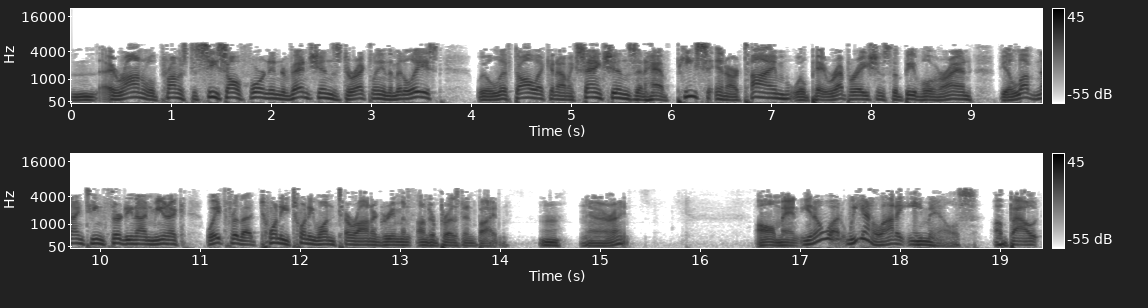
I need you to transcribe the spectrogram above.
Mm, Iran will promise to cease all foreign interventions directly in the Middle East. We will lift all economic sanctions and have peace in our time. We'll pay reparations to the people of Iran. If you love 1939 Munich, wait for the 2021 Tehran agreement under President Biden. All right. Oh man, you know what? We got a lot of emails about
